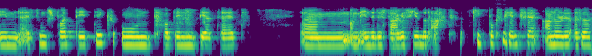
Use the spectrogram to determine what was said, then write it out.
im Leistungssport tätig und habe in der Zeit ähm, am Ende des Tages 408 Kickboxkämpfe also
